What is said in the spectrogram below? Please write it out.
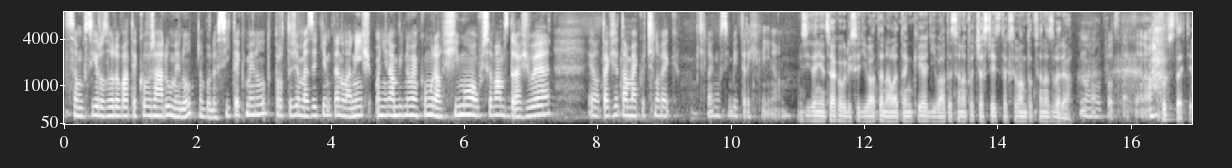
se musí rozhodovat jako v řádu minut nebo desítek minut, protože mezi tím ten laníž oni nabídnou někomu dalšímu a už se vám zdražuje, jo, takže tam jako člověk člověk musí být rychlý. No. Myslíte něco jako když se díváte na letenky a díváte se na to častěji, tak se vám ta cena zvedá? No, v podstatě, no. V podstatě.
